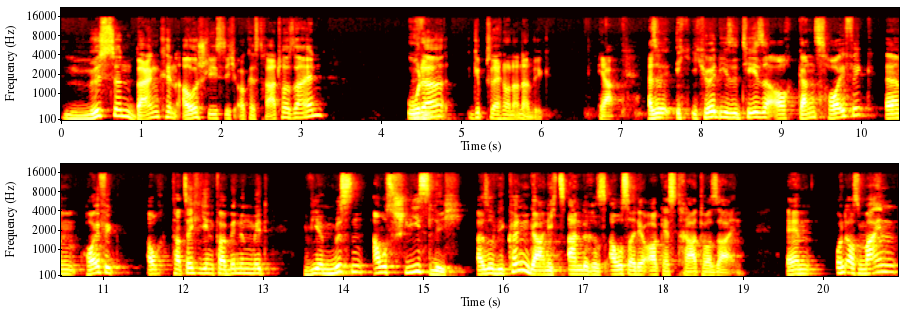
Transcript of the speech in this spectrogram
müssen Banken ausschließlich Orchestrator sein? Oder mhm. gibt es vielleicht noch einen anderen Weg? Ja, also ich, ich höre diese These auch ganz häufig, ähm, häufig auch tatsächlich in Verbindung mit, wir müssen ausschließlich, also wir können gar nichts anderes außer der Orchestrator sein. Ähm, und aus meinen,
